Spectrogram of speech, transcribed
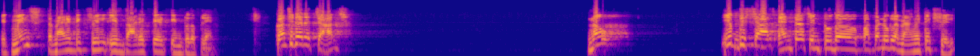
It means the magnetic field is directed into the plane. Consider a charge. Now, if this charge enters into the perpendicular magnetic field,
